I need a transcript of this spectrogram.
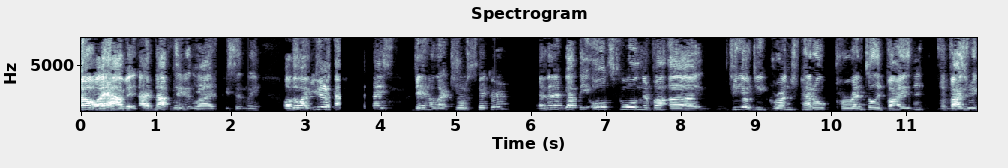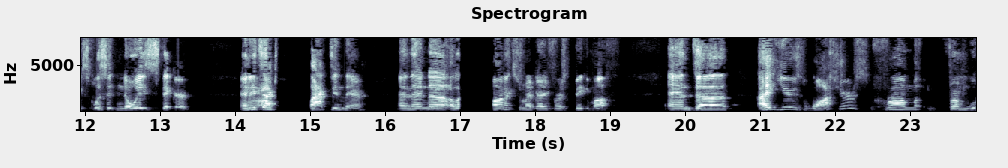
No, I haven't. I have not played it live recently. Although I do have a nice Danelectro sticker and then I've got the old school Nirvana, uh, DoD grunge pedal parental advisory, advisory explicit noise sticker, and it's wow. actually blacked in there. And then uh, electronics for my very first big muff, and uh, I used washers from from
